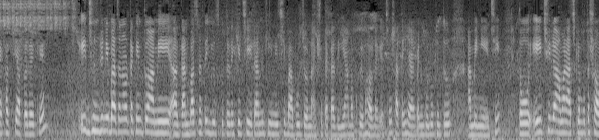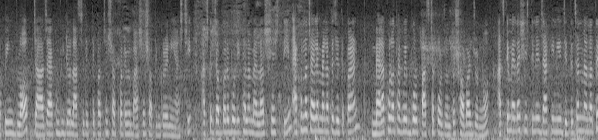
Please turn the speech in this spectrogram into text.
দেখাচ্ছি আপনাদেরকে। এই ঝুনঝুনি বাজানোটা কিন্তু আমি গান বাজনাতে ইউজ করতে দেখেছি। এটা আমি কিনেছি বাবুর জন্য একশো টাকা দিয়ে। আমার খুবই ভালো লেগেছে। সাথে হেয়ার ব্যান্ডগুলো কিন্তু আমি নিয়েছি। তো এই ছিল আমার আজকের মতো শপিং ব্লগ যা যা এখন ভিডিও লাস্টে দেখতে পাচ্ছেন, সবকটা আমি বাসায় শপিং করে নিয়ে আসছি। আজকে জব্বরে বলি খেলা মেলার শেষ দিন। এখনও চাইলে মেলাতে যেতে পারেন। মেলা খোলা থাকবে ভোর পাঁচটা পর্যন্ত সবার জন্য। আজকে মেলার শেষ দিনে যাকে নিয়ে যেতে চান মেলাতে,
